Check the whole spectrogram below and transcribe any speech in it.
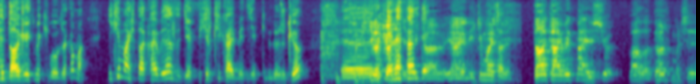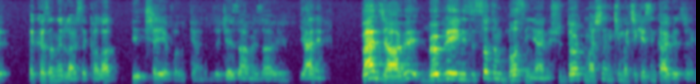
dalga geçmek gibi olacak ama iki maç daha kaybederse Jeff Fisher ki kaybedecek gibi gözüküyor. Ee, NFL'de abi. Yani iki maç Tabii. daha kaybetmez. Şu valla dört maçı da kazanırlarsa kalan bir şey yapalım kendimize. Ceza meza verelim. Yani bence abi böbreğinizi satın basın yani. Şu dört maçtan iki maçı kesin kaybedecek.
